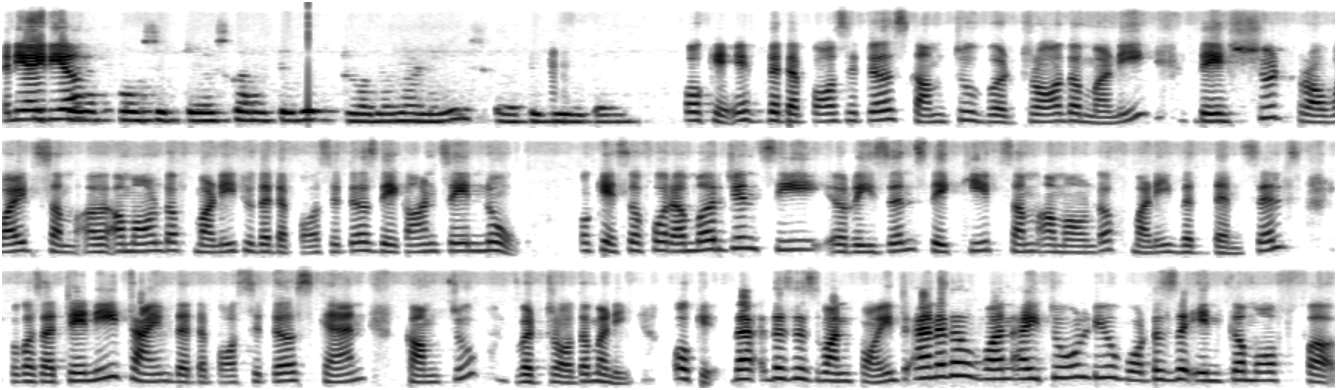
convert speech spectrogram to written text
any idea The depositors come to withdraw the money uh, to give them. Okay, if the depositors come to withdraw the money, they should provide some uh, amount of money to the depositors. They can't say no. Okay, so for emergency uh, reasons, they keep some amount of money with themselves because at any time the depositors can come to withdraw the money. Okay, that, this is one point. Another one, I told you what is the income of uh,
